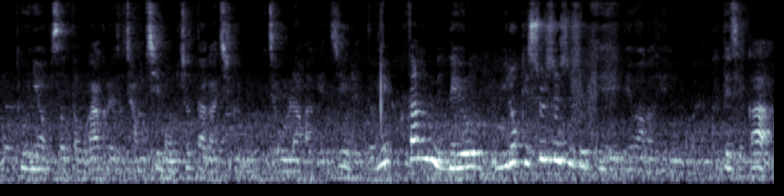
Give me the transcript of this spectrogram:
뭐 돈이 없었던가? 그래서 잠시 멈췄다가 지금 이제 올라가겠지? 그랬더니 그 다음 내용 이렇게 술술술술 대- 대화가 되는 거예요. 그때 제가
